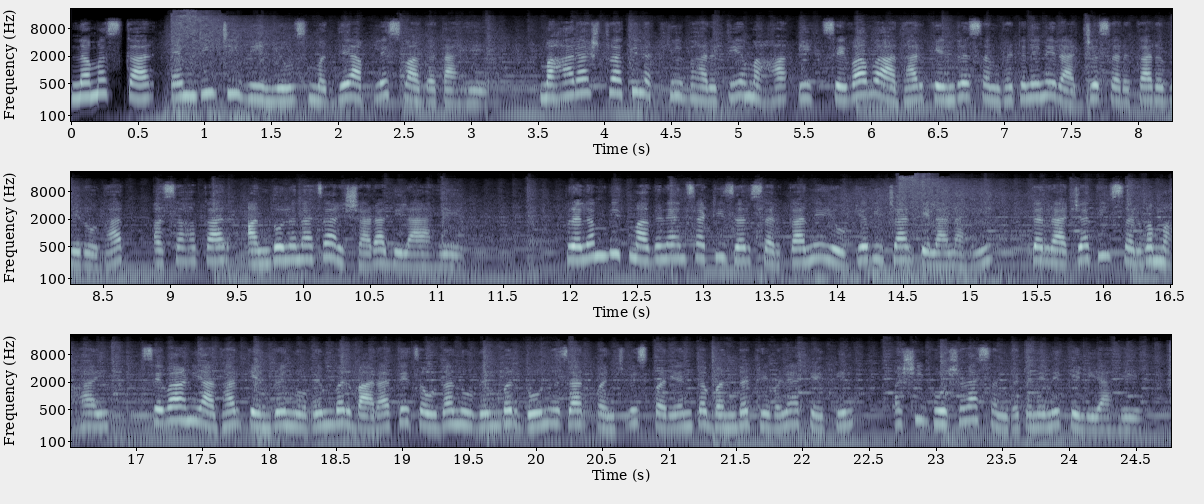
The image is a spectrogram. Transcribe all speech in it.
नमस्कार एम डी जी व्ही न्यूजमध्ये आपले स्वागत आहे. महाराष्ट्रातील अखिल भारतीय महा एक सेवा व आधार केंद्र संघटनेने राज्य सरकार विरोधात असहकार आंदोलनाचा इशारा दिला आहे. प्रलंबित मागण्यांसाठी जर सरकारने योग्य विचार केला नाही तर राज्यातील सर्व महाई सेवा आणि आधार केंद्रे नोव्हेंबर बारा ते चौदा नोव्हेंबर दोन हजार पंचवीसपर्यंत बंद ठेवण्यात येतील अशी घोषणा संघटनेने केली आहे.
